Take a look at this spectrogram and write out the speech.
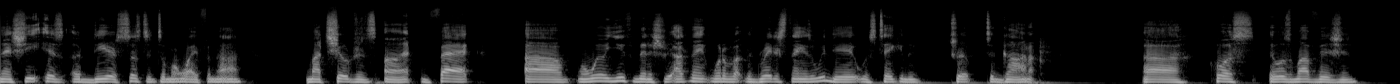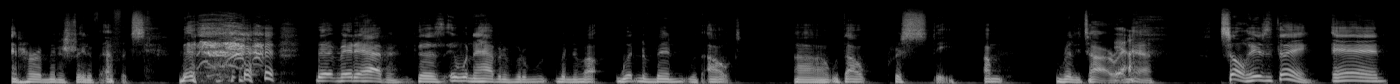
and she is a dear sister to my wife and I, my children's aunt. In fact, um, when we were in youth ministry, I think one of the greatest things we did was taking a trip to Ghana. Uh, course, it was my vision and her administrative efforts that made it happen because it wouldn't have happened if it wouldn't have, wouldn't have been without uh, without Christy. I'm really tired right Yeah. now. So here's the thing, and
